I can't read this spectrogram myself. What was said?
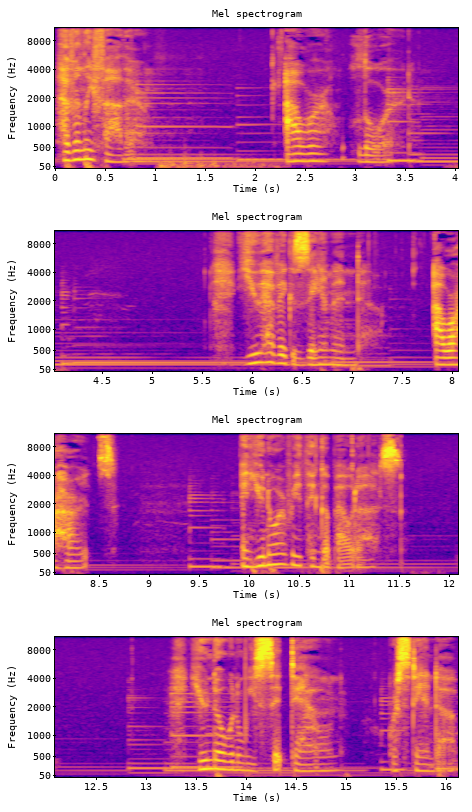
Heavenly Father, our Lord, you have examined our hearts and you know everything about us. You know when we sit down or stand up.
